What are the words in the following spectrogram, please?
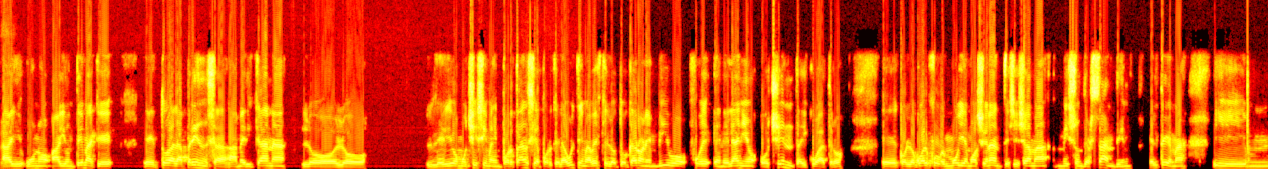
hay, uno, hay un tema que eh, toda la prensa americana lo, lo, le dio muchísima importancia porque la última vez que lo tocaron en vivo fue en el año 84, eh, con lo cual fue muy emocionante, se llama Misunderstanding el tema, y mm,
